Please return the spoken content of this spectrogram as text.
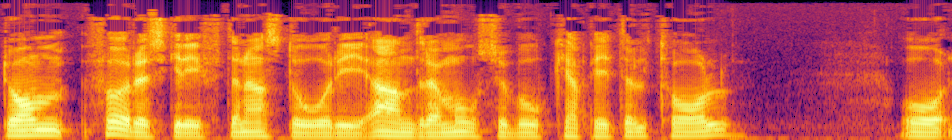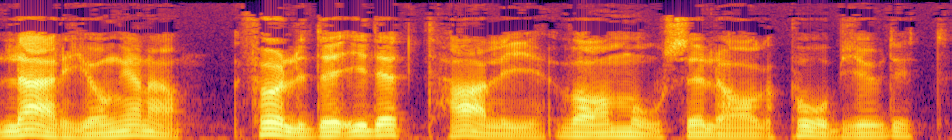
De föreskrifterna står i Andra Mosebok kapitel 12 och lärjungarna följde i detalj vad Mose lag påbjudit.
